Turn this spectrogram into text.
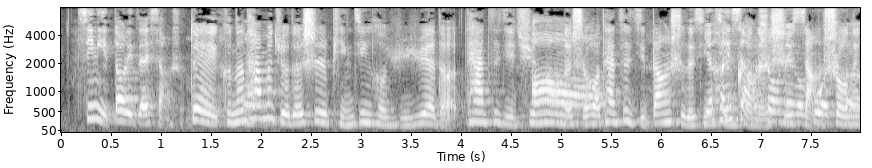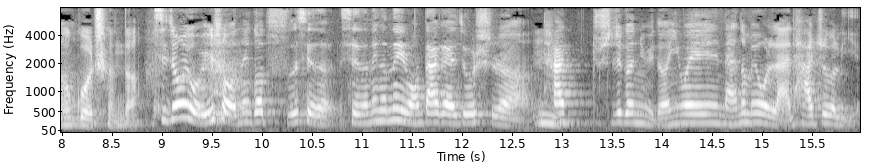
心里到底在想什么。对，可能他们觉得是平静和愉悦的。他自己去弄的时候，他自自己当时的心情可能是享受那个过程的。其中有一首那个词写的写的那个内容，大概就是她就是这个女的，因为男的没有来她这里。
